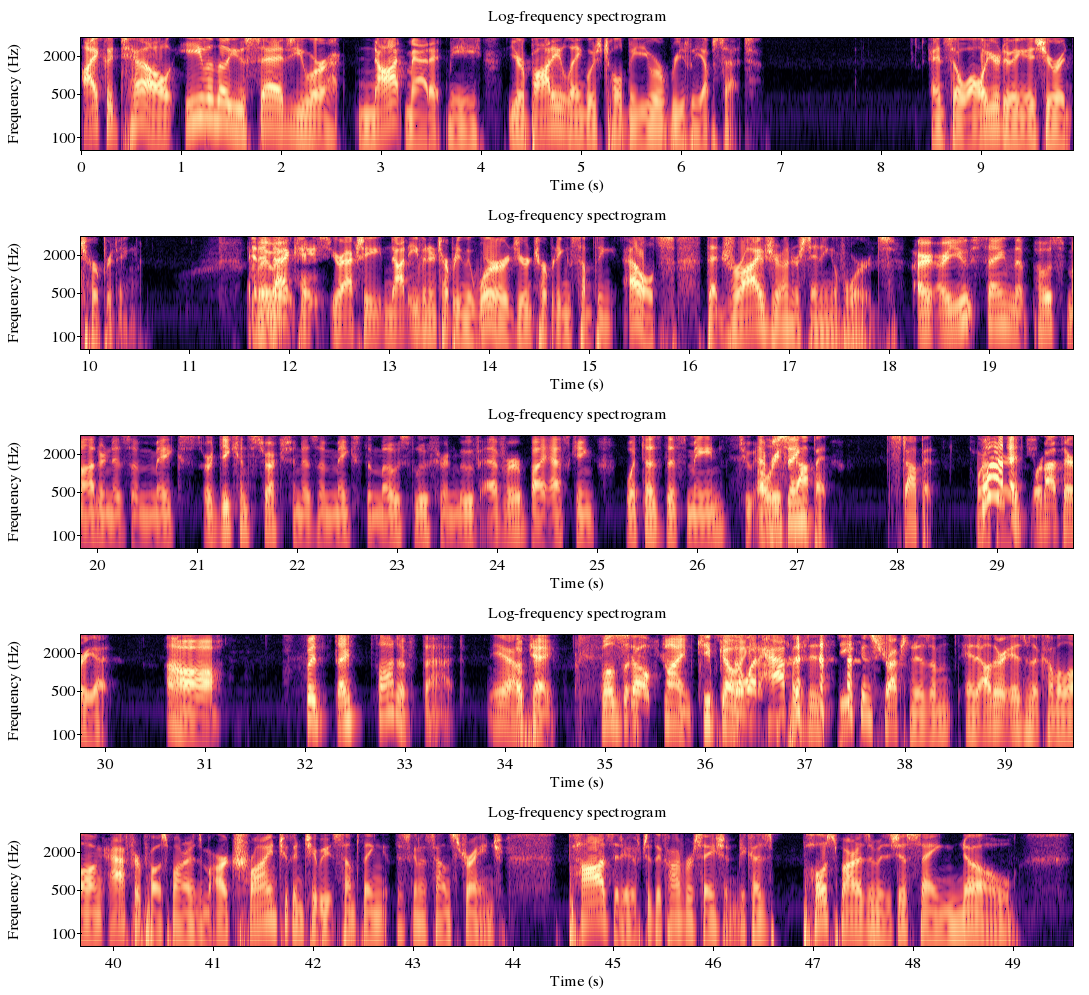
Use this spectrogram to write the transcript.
I could tell, even though you said you were not mad at me, your body language told me you were really upset. And so all you're doing is you're interpreting. And Wait, in that wait. case, you're actually not even interpreting the words, you're interpreting something else that drives your understanding of words. Are, are you saying that postmodernism makes or deconstructionism makes the most Lutheran move ever by asking, what does this mean to oh, everything? Oh, stop it. Stop it. We're Not. What? We're not there yet. Oh, but I thought of that. Yeah. Okay. Well, So- fine. Keep going. So what happens is deconstructionism and other isms that come along after postmodernism are trying to contribute something. This is going to sound strange, positive to the conversation because postmodernism is just saying no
